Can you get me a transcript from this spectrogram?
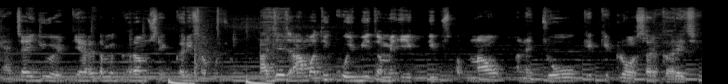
ખેંચાઈ ગયું હોય ત્યારે તમે ગરમ શેક કરી શકો છો. આજે જ આમાંથી કોઈ બી તમે એક ટિપ્સ અપનાવો અને જુઓ કે કેટલો અસર કરે છે.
